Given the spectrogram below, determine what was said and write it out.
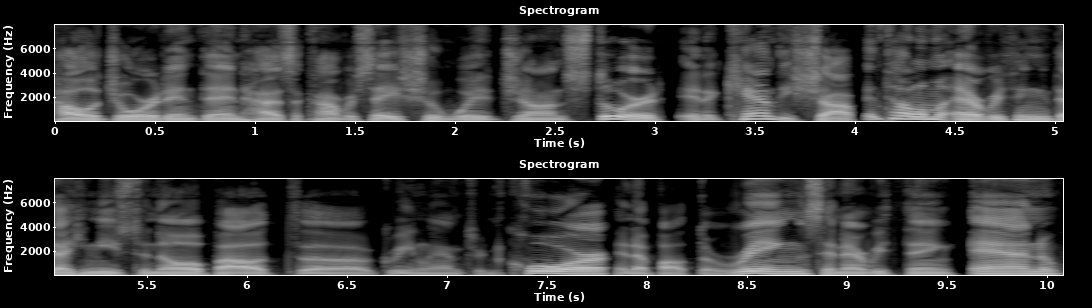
Hal Jordan then has a conversation with John Stewart in a candy shop and tell him everything that he needs to know about the Green Lantern Corps and about the rings and everything. And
